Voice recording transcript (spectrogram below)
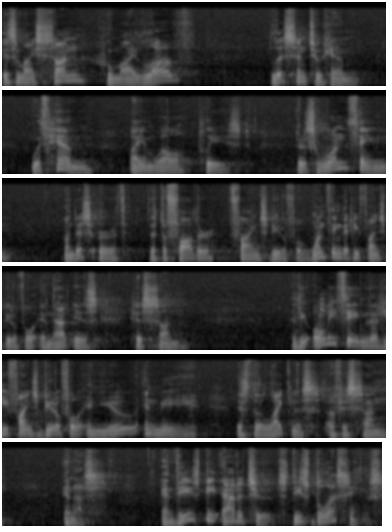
is my Son whom I love. Listen to him. With him I am well pleased. There's one thing on this earth that the Father finds beautiful, one thing that he finds beautiful, and that is his Son. And the only thing that he finds beautiful in you and me is the likeness of his son in us. And these beatitudes, these blessings,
